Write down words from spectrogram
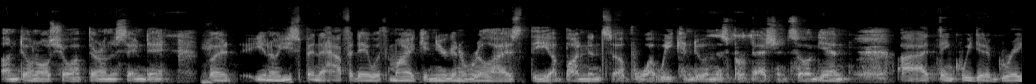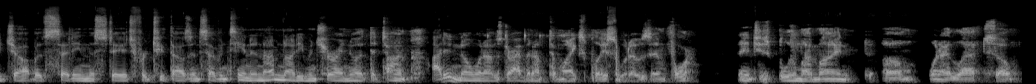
Um, don't all show up there on the same day, but you know, you spend a half a day with Mike, and you're going to realize the abundance of what we can do in this profession. So again, I think we did a great job of setting the stage for 2017, and I'm not even sure I knew at the time. I didn't know when I was driving up to Mike's place what I was in for, and it just blew my mind um, when I left. So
